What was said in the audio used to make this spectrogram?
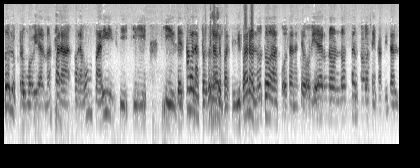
solo para un gobierno, es para, para un país y, y, y de todas las personas que participaron, no todas votan a este gobierno, no están todas en Capital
